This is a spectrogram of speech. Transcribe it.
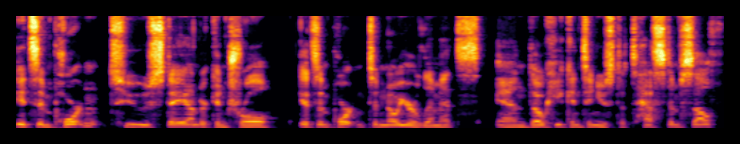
it's important to stay under control. It's important to know your limits. And though he continues to test himself,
